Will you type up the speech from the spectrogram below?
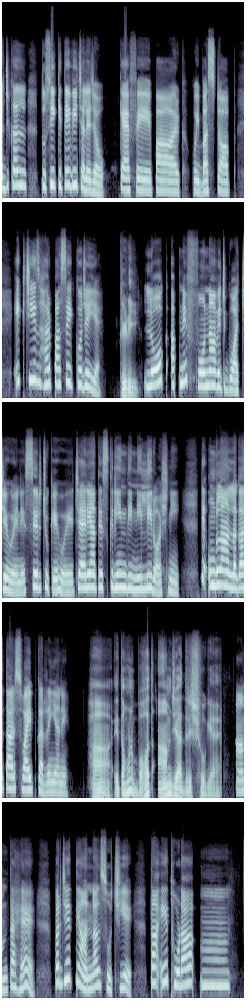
ਅੱਜ ਕੱਲ ਤੁਸੀਂ ਕਿਤੇ ਵੀ ਚਲੇ ਜਾਓ ਕੈਫੇ ਪਾਰਕ ਕੋਈ ਬੱਸ ਸਟਾਪ ਇੱਕ ਚੀਜ਼ ਹਰ ਪਾਸੇ ਇੱਕੋ ਜਿਹੀ ਹੈ। ਕਿਹੜੀ? ਲੋਕ ਆਪਣੇ ਫੋਨਾਂ ਵਿੱਚ ਗੁਆਚੇ ਹੋਏ ਨੇ ਸਿਰ ਝੁਕੇ ਹੋਏ ਚਿਹਰਿਆਂ ਤੇ ਸਕਰੀਨ ਦੀ ਨੀਲੀ ਰੋਸ਼ਨੀ ਤੇ ਉਂਗਲਾਂ ਲਗਾਤਾਰ ਸਵਾਈਪ ਕਰ ਰਹੀਆਂ ਨੇ। ਹਾਂ ਇਹ ਤਾਂ ਹੁਣ ਬਹੁਤ ਆਮ ਜਿਹਾ ਦ੍ਰਿਸ਼ ਹੋ ਗਿਆ ਹੈ। ਆਮ ਤਾਂ ਹੈ ਪਰ ਜੇ ਧਿਆਨ ਨਾਲ ਸੋਚੀਏ ਤਾਂ ਇਹ ਥੋੜਾ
